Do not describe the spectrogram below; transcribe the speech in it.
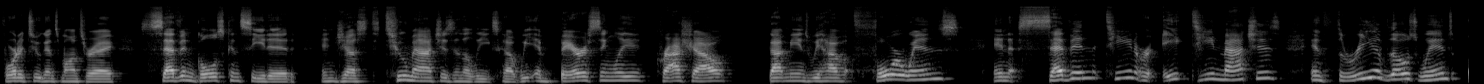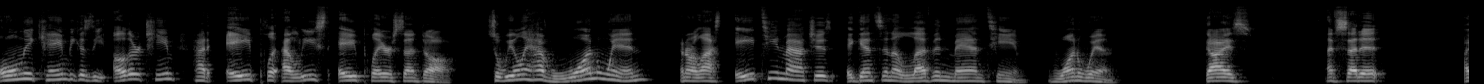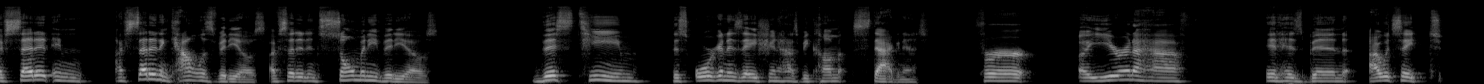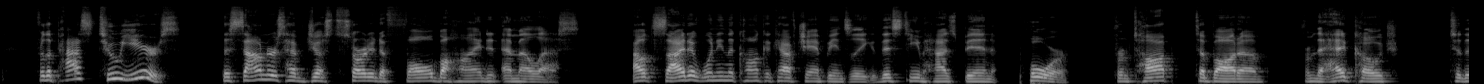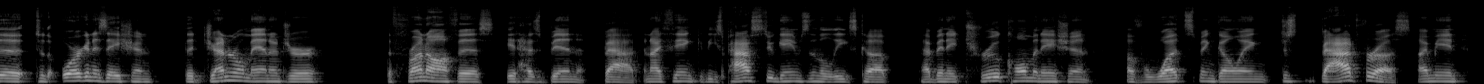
4 to 2 against Monterrey. Seven goals conceded in just two matches in the Leagues Cup. We embarrassingly crash out. That means we have four wins in 17 or 18 matches, and three of those wins only came because the other team had a at least a player sent off. So we only have one win in our last 18 matches against an 11 man team. One win. Guys, I've said it. I've said it in I've said it in countless videos. I've said it in so many videos. This team, this organization has become stagnant. For a year and a half, it has been, I would say, t- for the past two years, the Sounders have just started to fall behind in MLS. Outside of winning the CONCACAF Champions League, this team has been poor from top to bottom, from the head coach to the to the organization, the general manager, the front office, it has been bad. And I think these past two games in the Leagues Cup have been a true culmination of what's been going just bad for us. I mean,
